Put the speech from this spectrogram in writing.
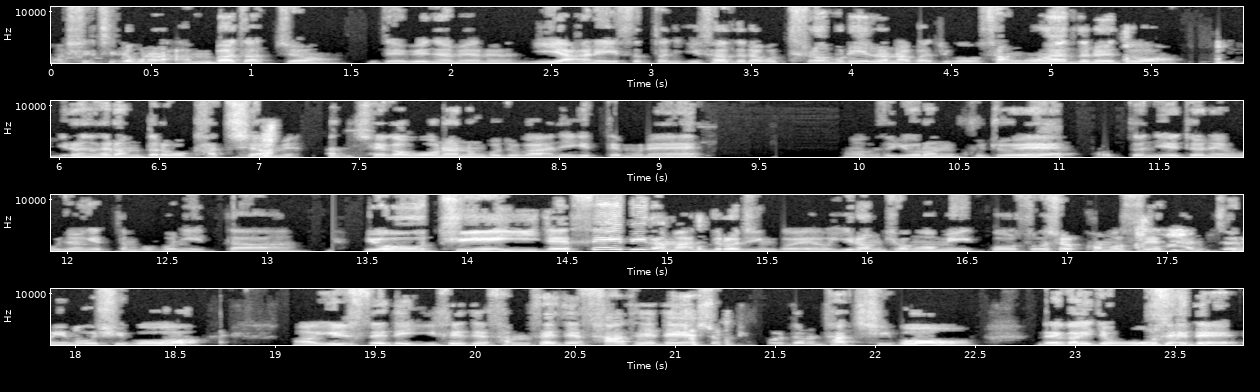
어, 실질적으로는 안 받았죠. 이제 왜냐면은 이 안에 있었던 이사들하고 트러블이 일어나가지고 성공하더라도 이런 사람들하고 같이 하면 제가 원하는 구조가 아니기 때문에 어, 그래서 이런 구조에 어떤 예전에 운영했던 부분이 있다. 요 뒤에 이제 세비가 만들어진 거예요. 이런 경험이 있고 소셜 커머스의 단점이 무엇이고 어, 1세대, 2세대, 3세대, 4세대 쇼핑몰들은 다 지고 내가 이제 5세대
